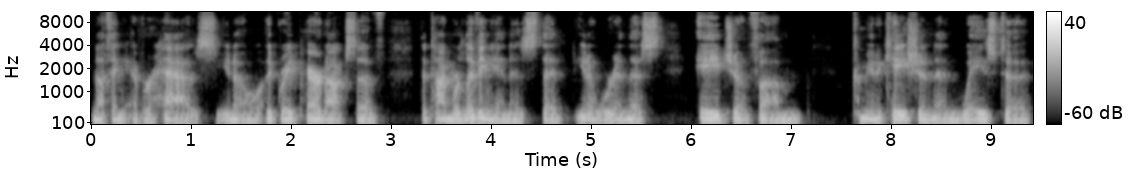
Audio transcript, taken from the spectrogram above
nothing ever has. You know, the great paradox of the time we're living in is that, you know, we're in this age of um, communication and ways to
